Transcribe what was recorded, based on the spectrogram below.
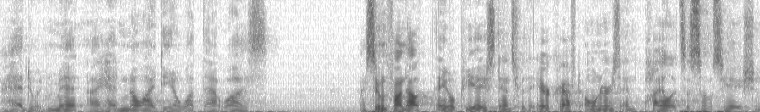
I had to admit I had no idea what that was. I soon found out AOPA stands for the Aircraft Owners and Pilots Association.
